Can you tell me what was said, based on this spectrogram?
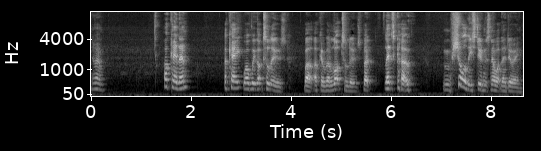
No. Okay then. Okay, well, we've got to lose. Well, okay, we've got a lot to lose, but let's go. I'm sure these students know what they're doing.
